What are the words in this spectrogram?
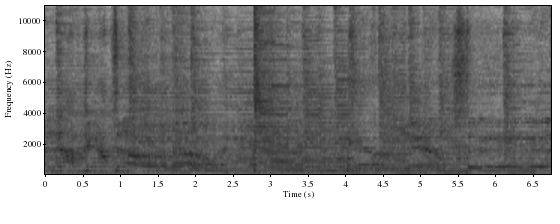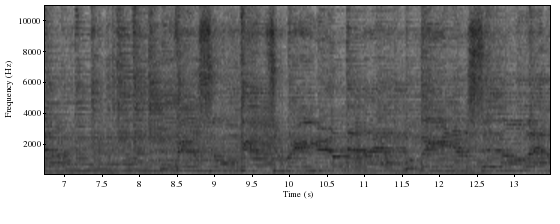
and I can't turn around and instead it feels so good to reunite yourself and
